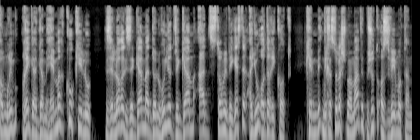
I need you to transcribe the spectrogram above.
אומרים רגע גם הם ערקו כאילו זה לא רק זה גם הדולהוניות וגם עד סטורמי וגסטר היו עוד עריקות. כי הם נכנסו לשממה ופשוט עוזבים אותם.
